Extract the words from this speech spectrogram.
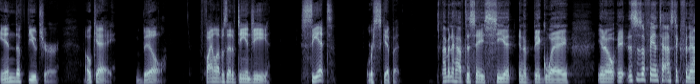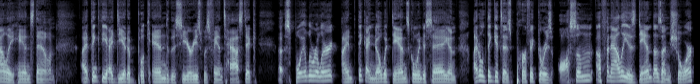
in the future. Okay, Bill, final episode of TNG. See it or skip it? I'm going to have to say, see it in a big way. You know, it, this is a fantastic finale, hands down. I think the idea to bookend the series was fantastic. Uh, spoiler alert, I think I know what Dan's going to say, and I don't think it's as perfect or as awesome a finale as Dan does, I'm sure.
